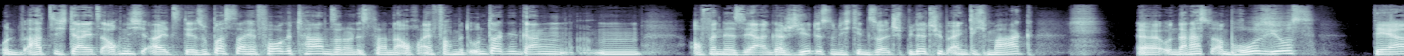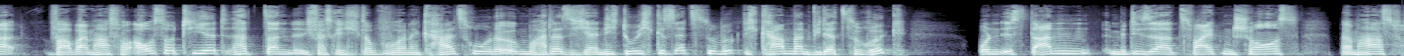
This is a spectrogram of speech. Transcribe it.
und hat sich da jetzt auch nicht als der Superstar hervorgetan, sondern ist dann auch einfach mit untergegangen, ähm, auch wenn der sehr engagiert ist und ich den so als Spielertyp eigentlich mag. Äh, und dann hast du Ambrosius, der war beim HSV aussortiert, hat dann, ich weiß gar nicht, ich glaube, wo war denn in Karlsruhe oder irgendwo, hat er sich ja nicht durchgesetzt, so wirklich, kam dann wieder zurück und ist dann mit dieser zweiten Chance beim HSV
